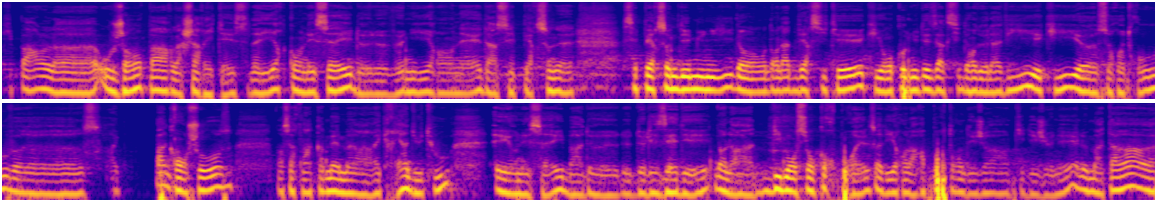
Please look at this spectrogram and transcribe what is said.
qui parle euh, aux gens par la charité. C'est-à-dire qu'on essaye de, venir en aide à ces personnes, ces personnes démunies dans, l'adversité, qui ont connu des accidents de la vie et qui euh, se retrouvent pas grand-chose dans certains cas même avec rien du tout, et on essaye bah, de, de, de, les aider dans la dimension corporelle, c'est-à-dire en leur apportant déjà un petit déjeuner le matin, euh,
